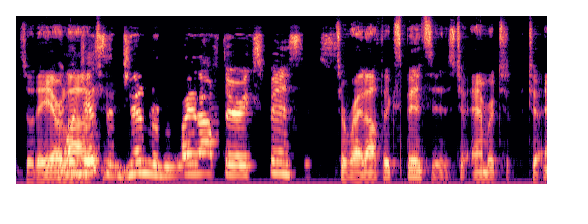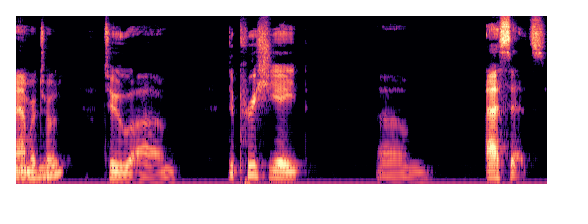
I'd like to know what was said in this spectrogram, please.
So they are allowed just to, in general to write off their expenses. To write off expenses, to amateur, to amateur, mm-hmm. to um, depreciate um, assets.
